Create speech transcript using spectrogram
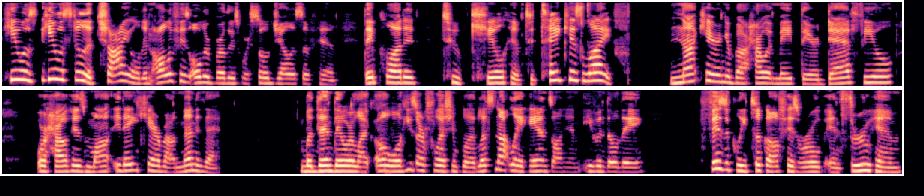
he was he was still a child and all of his older brothers were so jealous of him they plotted to kill him to take his life not caring about how it made their dad feel or how his mom they didn't care about none of that but then they were like oh well he's our flesh and blood let's not lay hands on him even though they physically took off his robe and threw him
